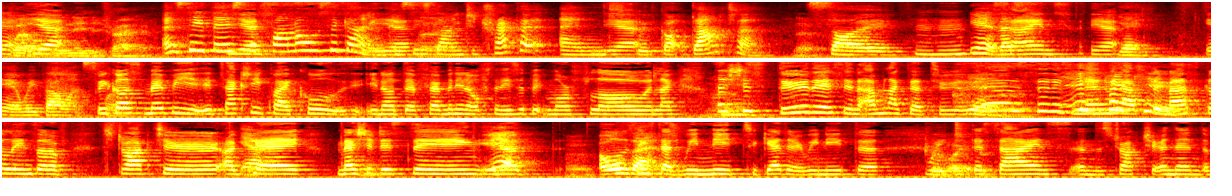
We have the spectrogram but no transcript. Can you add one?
Yeah. Well, Yeah. we need to track it. And see, there's Yes. the funnels again because Yes. he's Yeah. going to track it, and Yeah. we've got data. Yeah. So hmm Yeah, that's- science. Yeah. yeah, yeah, we balance it. Because maybe it's actually quite cool. You know, the feminine often is a bit more flow and like, let's just do this. And I'm like that too. Yeah, let's do this. And then we Thank have the masculine sort of structure. Okay, measure this thing. You Yeah. know, Uh, all All the things that. that we need together. We need the We the science and the structure, and then the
